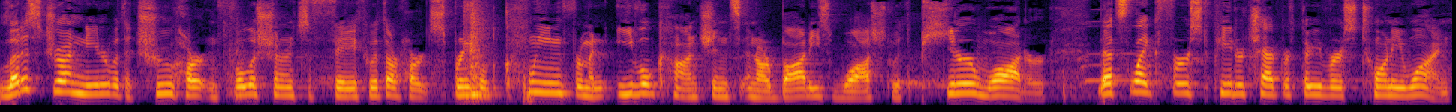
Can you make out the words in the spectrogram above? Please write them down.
Let us draw near with a true heart and full assurance of faith, with our hearts sprinkled clean from an evil conscience and our bodies washed with pure water. That's like 1 Peter chapter 3, verse 21.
